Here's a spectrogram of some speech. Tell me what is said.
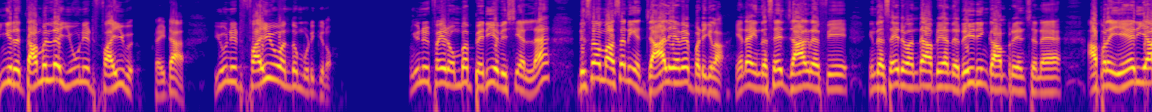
இங்கே தமிழில் யூனிட் ஃபைவ் ரைட்டா யூனிட் ஃபைவ் வந்து முடிக்கிறோம் யூனிட் ஃபைவ் ரொம்ப பெரிய விஷயம் இல்லை. டிசம்பர் மாதம் நீங்கள் ஜாலியாகவே படிக்கலாம். ஏன்னா இந்த சைடு ஜாகிரஃபி இந்த சைடு வந்து அப்படியே அந்த ரீடிங் காம்ப்ரிஹென்ஷனு அப்புறம் ஏரியா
